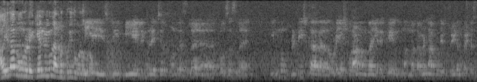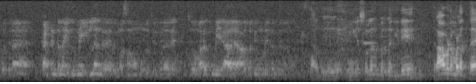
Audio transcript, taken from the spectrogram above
அதை தான் உங்களுடைய கேள்வியும் நாங்கள் புரிந்து கொள்கிறோம். இன்னும் பிரிட்டிஷ்காரருடைய புராணம் தான் இருக்கு. நம்ம தமிழ்நாட்டுடைய ஃப்ரீடம் ஃபைட்டர்ஸ் பத்தின கண்டென்ட் எல்லாம் எதுவுமே இல்லைங்கிற விமர்சனமும் முன் வச்சிருக்கிறாரு. ஸோ வரக்கூடிய அதை பத்தி உங்களுடைய கருத்து அதாவது நீங்கள் சொல்லது பிரதர் இதே திராவிடம் வளர்த்த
